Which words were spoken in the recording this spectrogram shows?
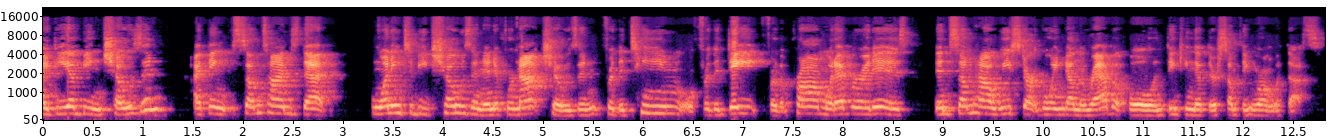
idea of being chosen I think sometimes that wanting to be chosen, and if we're not chosen for the team or for the date, for the prom, whatever it is, then somehow we start going down the rabbit hole and thinking that there's something wrong with us.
